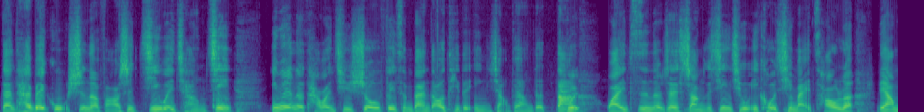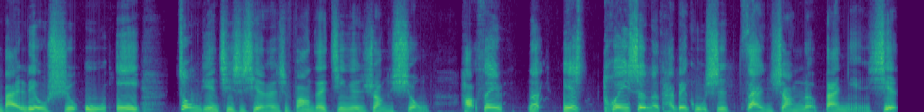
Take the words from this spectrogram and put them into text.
但台北股市呢，反而是极为强劲。因为呢，台湾其实受费城半导体的影响非常的大，外资呢在上个星期五一口气买超了两百六十五亿，重点其实显然是放在金元双雄。好，所以那也推升了台北股市站上了半年线。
